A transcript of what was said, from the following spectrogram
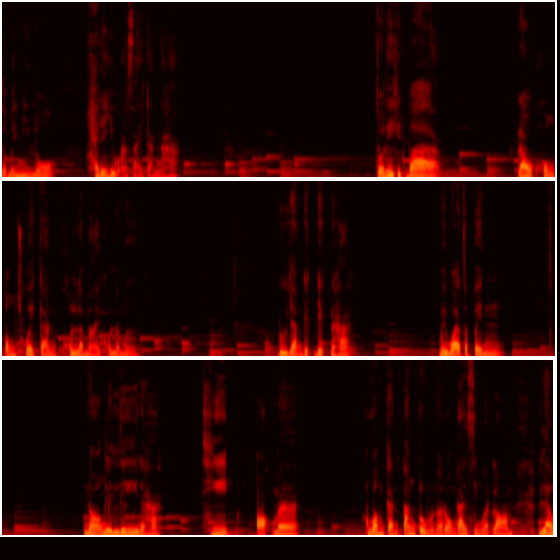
จะไม่มีโลกให้ได้อยู่อาศัยกันนะคะ โจลี่คิดว่า เราคงต้องช่วยกันคนละไม้คนละมือ ดูอย่างเด็กๆนะคะ ไม่ว่าจะเป็นน้องลิลลี่นะคะ ที่ออกมา ร่วมกันตั้งกลุ่มรณรงค์ด้านสิ่งแวดล้อม แล้ว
